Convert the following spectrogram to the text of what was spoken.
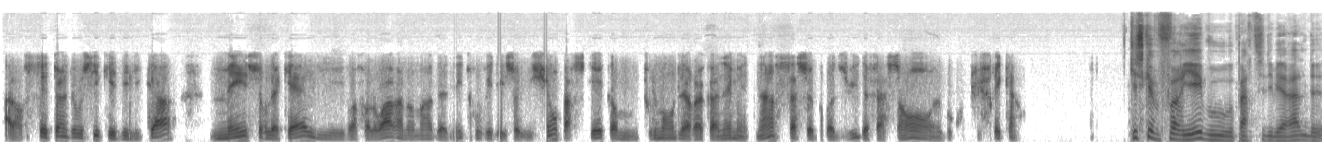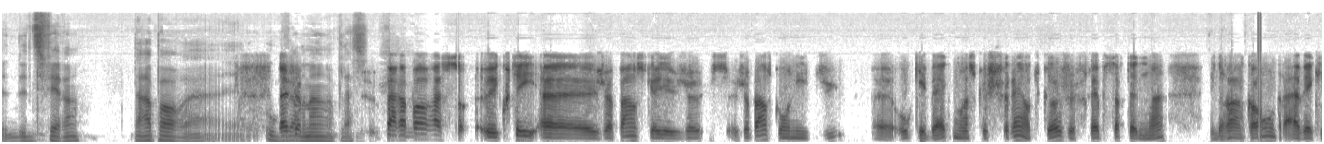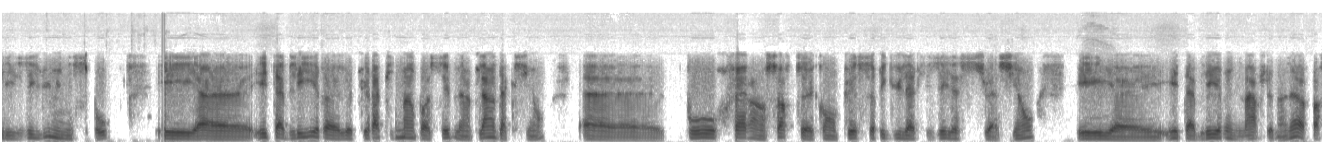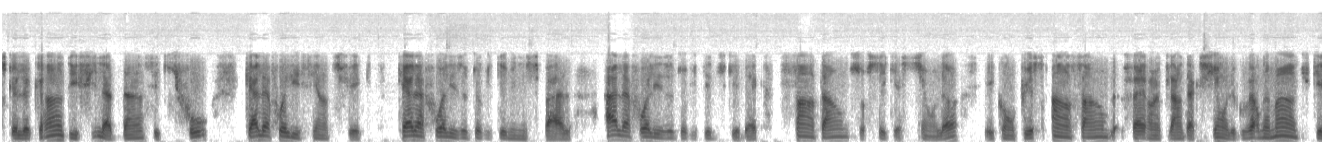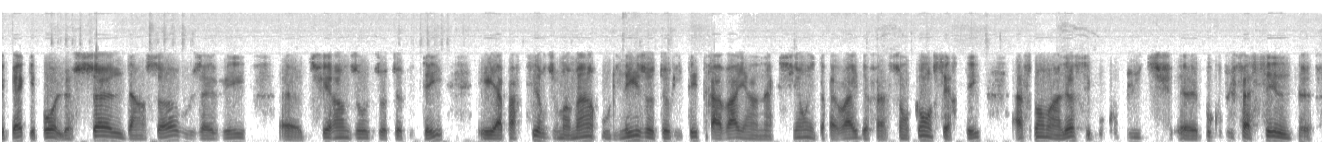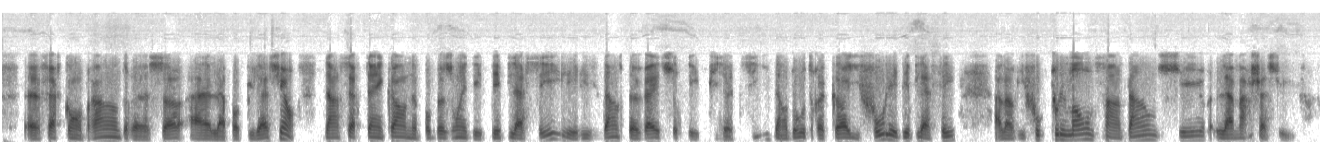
Alors, c'est un dossier qui est délicat mais sur lequel il va falloir à un moment donné trouver des solutions parce que, comme tout le monde le reconnaît maintenant, ça se produit de façon euh, beaucoup plus fréquente. Qu'est-ce que vous feriez, vous, au Parti libéral, de, différent par rapport euh, au ben, gouvernement en place? Par rapport à ça, écoutez, euh, je pense que je, je pense qu'on est dû au Québec. Moi, ce que je ferais, en tout cas, je ferais certainement une rencontre avec les élus municipaux et établir le plus rapidement possible un plan d'action euh, pour faire en sorte qu'on puisse régulariser la situation et euh, établir une marge de manœuvre. Parce que le grand défi là-dedans, c'est qu'il faut qu'à la fois les scientifiques, qu'à la fois les autorités municipales, à la fois les autorités du Québec s'entendre sur ces questions-là et qu'on puisse ensemble faire un plan d'action. Le gouvernement du Québec n'est pas le seul dans ça. Vous avez euh, différentes autres autorités. Et à partir du moment où les autorités travaillent en action et travaillent de façon concertée, à ce moment-là, c'est beaucoup plus euh, beaucoup plus facile de euh, faire comprendre ça à la population. Dans certains cas, on n'a pas besoin d'être déplacés. Les résidences peuvent être sur des pilotis. Dans d'autres cas, il faut les déplacer. Alors, il faut que tout le monde s'entende sur la marche à suivre.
